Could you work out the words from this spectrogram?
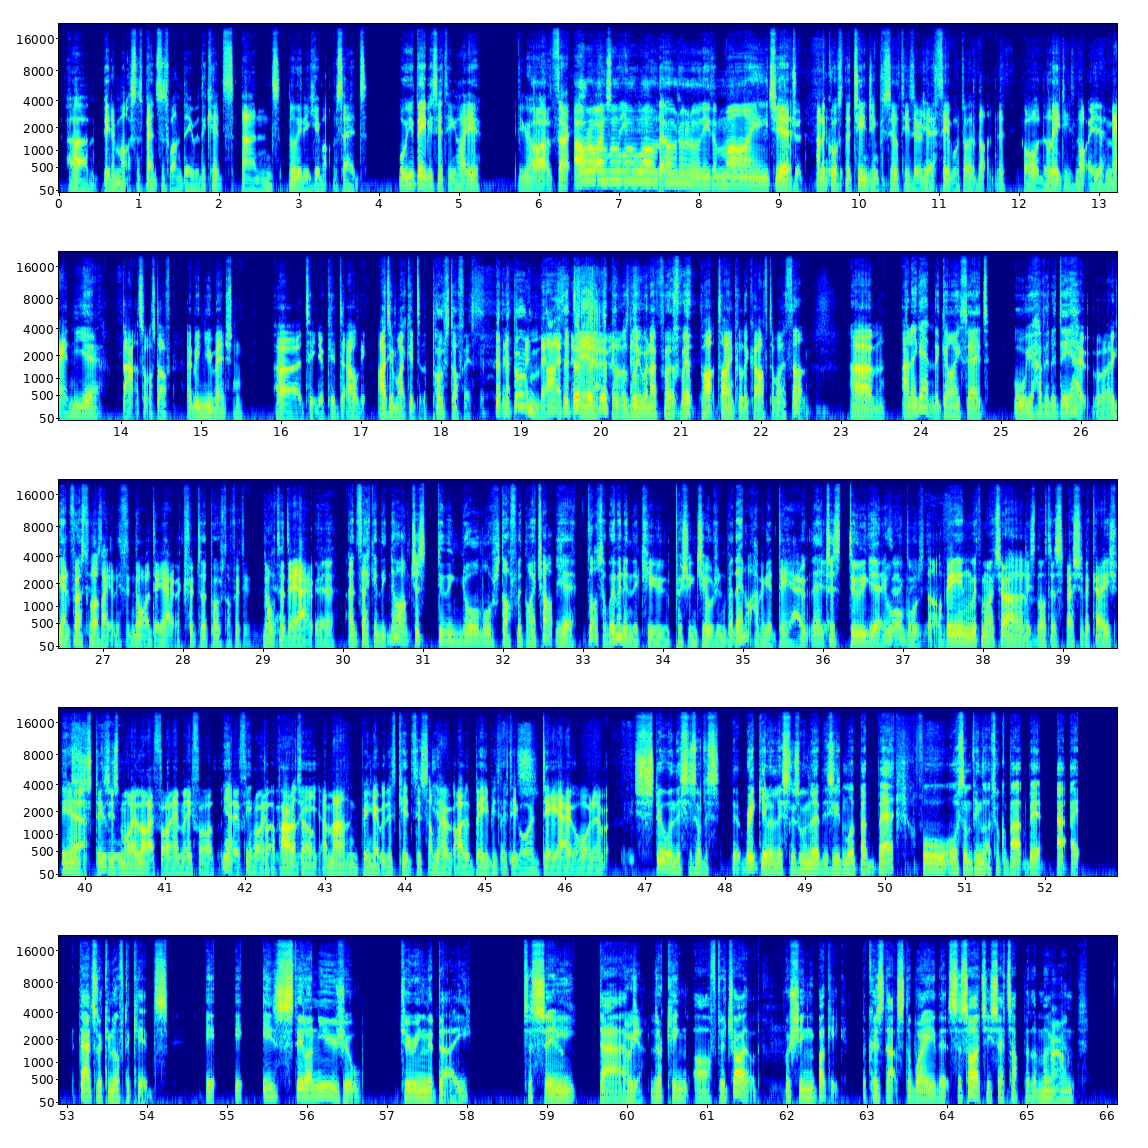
um, being at Marks and Spencer's one day with the kids, and the lady came up and said, "Oh, you're babysitting, are you?" You go, Oh, that "Oh, whoa, drives whoa, me whoa, whoa, no, no, no, these are my children." And of course, the changing facilities are Yeah. disabled, or not, the, or the ladies, not in the men. yeah. That sort of stuff. I mean, you mentioned uh, taking your kid to Aldi. I took my kid to the post office. Boom! That's a day out. That was like when I first went part time to look after my son. Um, and again, the guy said, "Oh, you're having a day out." Well, again, first of all, I was like, "This is not a day out. A trip to the post office is not a day out." Yeah. And secondly, no, I'm just doing normal stuff with my child. Yeah. Lots of women in the queue pushing children, but they're not having a day out. They're just doing normal stuff. Being with my child is not a special occasion. It's yeah. just, this is my life. I am a father. Yeah, therefore I but apparently child. a man being out with his kids is somehow either babysitting or a day out or whatever. It's still, and this is obviously regular listeners will know this is my bad bear or or something that I talk about a bit. Uh, I, dad's looking after kids. Is still unusual during the day to see dad Oh, yeah. looking after child, pushing buggy, because that's the way that society's set up at the moment.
